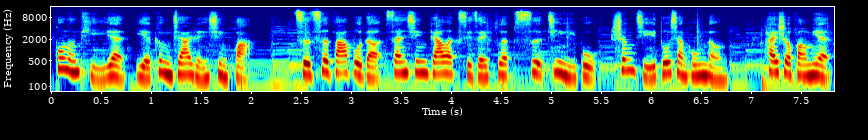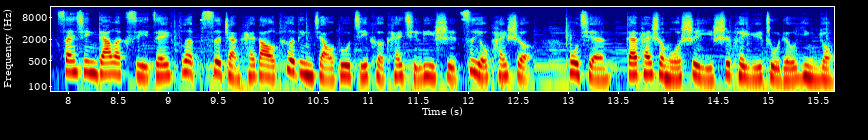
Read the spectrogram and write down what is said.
功能体验也更加人性化。此次发布的三星 Galaxy Z Flip 四进一步升级多项功能。拍摄方面，三星 Galaxy Z Flip 四展开到特定角度即可开启立式自由拍摄。目前，该拍摄模式已适配于主流应用。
